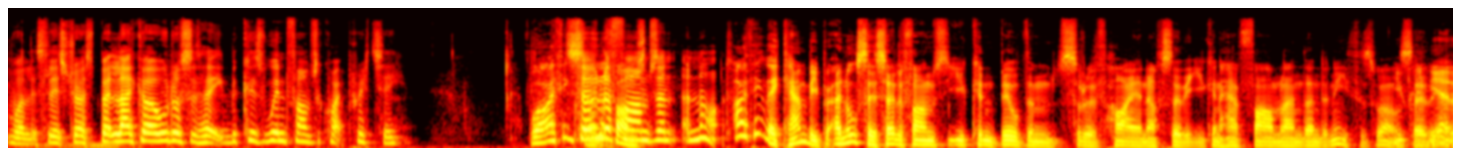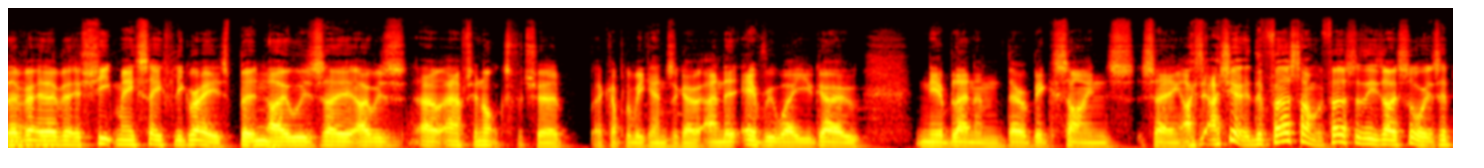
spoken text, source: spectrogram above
Well, it's Liz Truss, but like I would also say because wind farms are quite pretty. Well, I think Solar, farms, are, are not. I think they can be, and also solar farms you can build them sort of high enough so that you can have farmland underneath as well. so that, yeah, you they're know, very, they're sheep may safely graze. But I was uh, I was out, out in Oxfordshire a couple of weekends ago, and everywhere you go, near Blenheim, there are big signs saying. I, actually, the first time, the first of these I saw, it said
